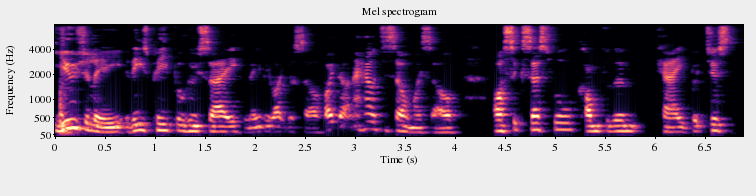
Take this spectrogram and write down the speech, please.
Usually these people who say, maybe like yourself, I don't know how to sell myself, are successful, confident, okay, but just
